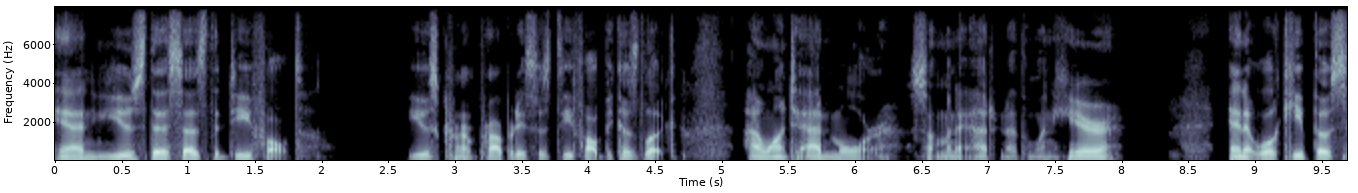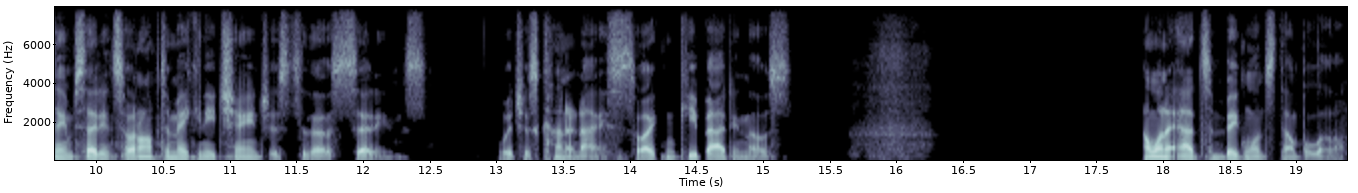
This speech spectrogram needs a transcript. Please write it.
and use this as the default use current properties as default because look, I want to add more. So I'm going to add another one here and it will keep those same settings. So I don't have to make any changes to those settings, which is kind of nice. So I can keep adding those. I want to add some big ones down below.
